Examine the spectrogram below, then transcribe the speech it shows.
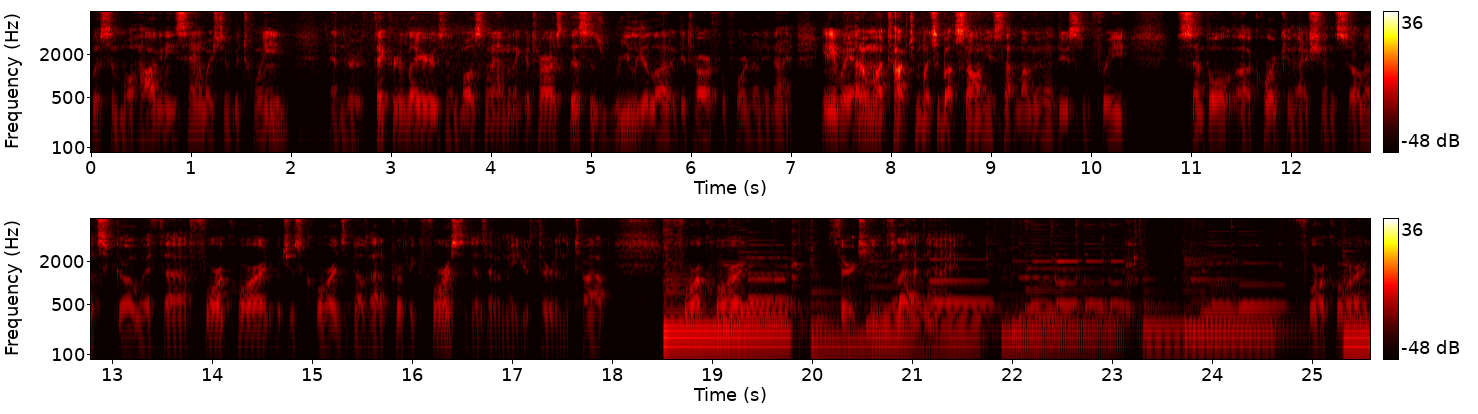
with some mahogany sandwiched in between and they're thicker layers than most laminate guitars. This is really a lot of guitar for $4.99. Anyway, I don't want to talk too much about selling you something. I'm going to do some free, simple uh, chord connections. So let's go with uh, four chord, which is chords built out of perfect fourths. It does have a major third on the top. Four chord, 13 flat 9. Four chord,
